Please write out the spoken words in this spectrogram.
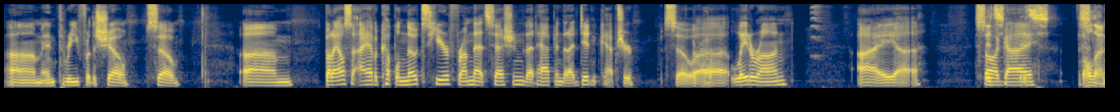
um, and three for the show. So, um, but I also I have a couple notes here from that session that happened that I didn't capture. So uh, later on, I uh, saw It's- a guy. Hold on.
